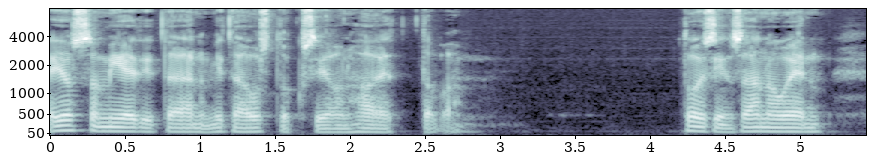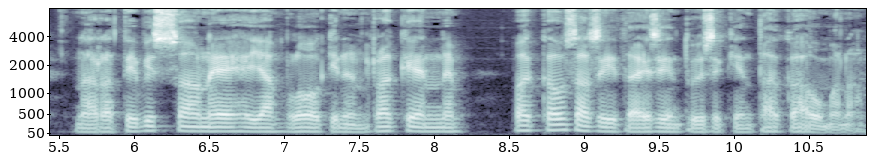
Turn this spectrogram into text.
ja jossa mietitään, mitä ostoksia on haettava. Toisin sanoen, narratiivissa on ehjä looginen rakenne, vaikka osa siitä esiintyisikin takaumana.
